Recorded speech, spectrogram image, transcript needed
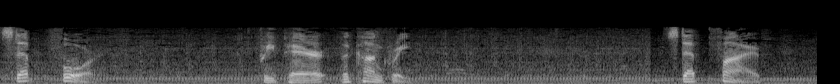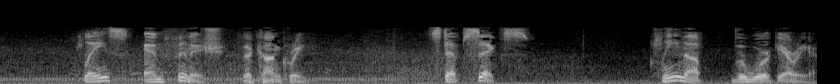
Step 4. Prepare the concrete. Step 5. Place and finish the concrete. Step 6. Clean up the work area.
